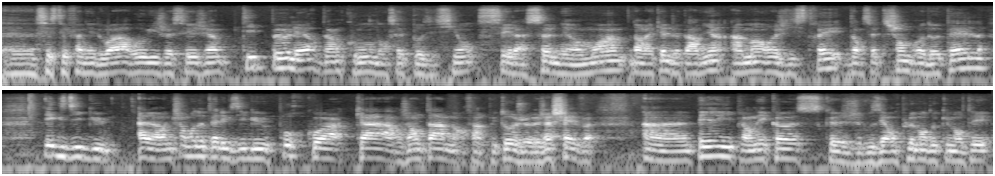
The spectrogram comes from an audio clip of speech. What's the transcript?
Euh, c'est Stéphane Edouard, oui je sais, j'ai un petit peu l'air d'un con dans cette position, c'est la seule néanmoins dans laquelle je parviens à m'enregistrer dans cette chambre d'hôtel exiguë. Alors une chambre d'hôtel exiguë, pourquoi? Car j'entame, enfin plutôt j'achève un périple en Écosse que je vous ai amplement documenté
